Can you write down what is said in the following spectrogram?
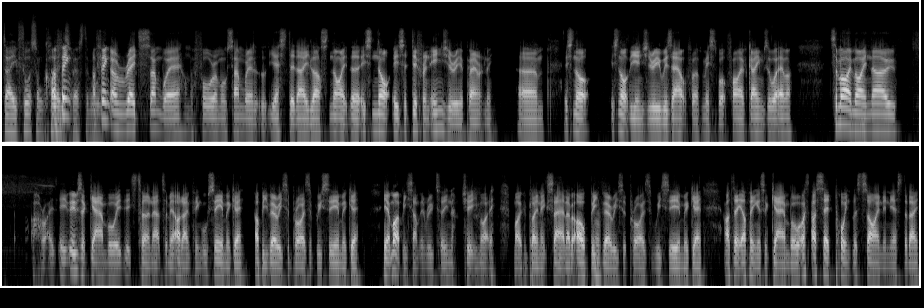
Dave, thoughts on Collins I think first of all? I think I read somewhere on the forum or somewhere yesterday, last night that it's not. It's a different injury apparently. Um, it's not. It's not the injury he was out for, missed what five games or whatever. To my mind, though, All right, it, it was a gamble. It, it's turned out to me. I don't think we'll see him again. I'll be very surprised if we see him again. Yeah, it might be something routine. Shit, he might might be playing next Saturday, but I'll be very surprised if we see him again. I think I think it's a gamble. I, I said pointless signing yesterday.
